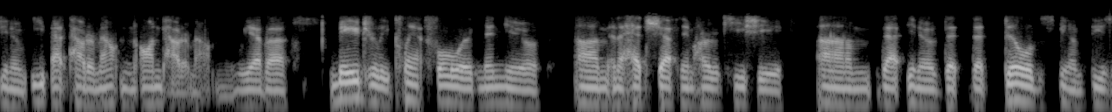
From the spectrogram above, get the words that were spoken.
you know eat at Powder Mountain on Powder Mountain. We have a majorly plant forward menu um, and a head chef named Haru Kishi um, that you know that that builds you know these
